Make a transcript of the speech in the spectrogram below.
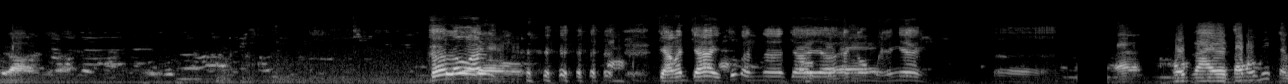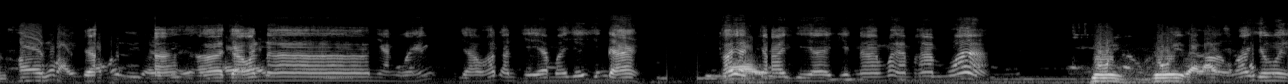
Rồi Hello. anh. Chào anh trai chúc anh ờ, trai ờ, ăn ngon miệng nha. Ờ, À, hôm nay tao mới biết Cần Thơ các bạn Dạ. mới đi à, à, chào anh ờ, Nhàn Nguyễn. Chào hết anh chị em ở dưới diễn đàn. Thấy anh trai về Việt Nam mấy em ham quá. Vui vui và à, lại quá vui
